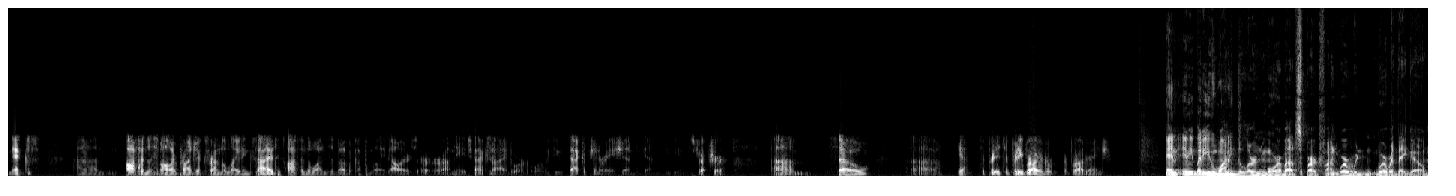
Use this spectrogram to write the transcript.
mix. Um, often the smaller projects are on the lighting side. Often the ones above a couple million dollars are, on the HVAC side, or, or we do backup generation again, EV infrastructure. Um, so uh, yeah, it's a pretty it's a pretty broad broad range. And anybody who wanted to learn more about SparkFund, where would where would they go?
